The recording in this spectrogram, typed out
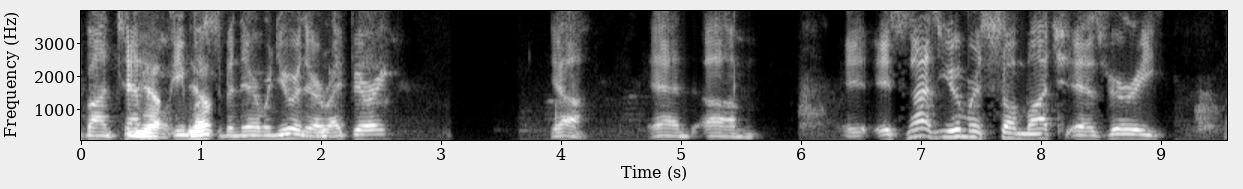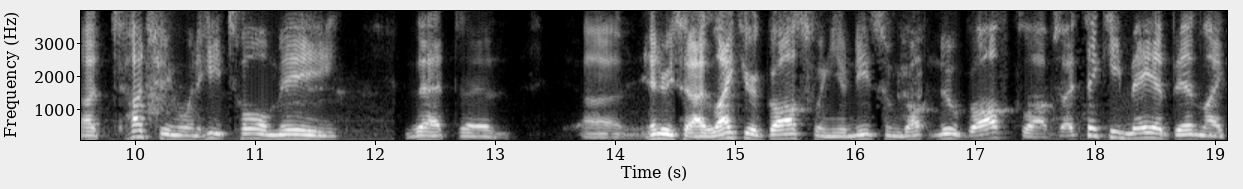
Bontempo. Yep, he must yep. have been there when you were there, right, Barry? Yeah, and um, it, it's not humorous so much as very uh, touching when he told me that. Uh, uh, Henry said, I like your golf swing. You need some go- new golf clubs. I think he may have been like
